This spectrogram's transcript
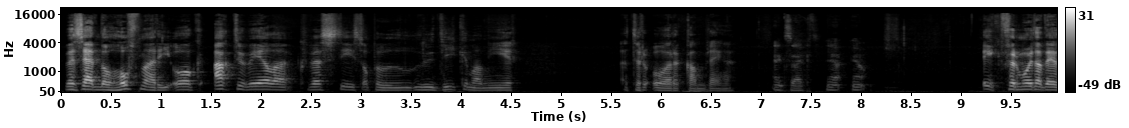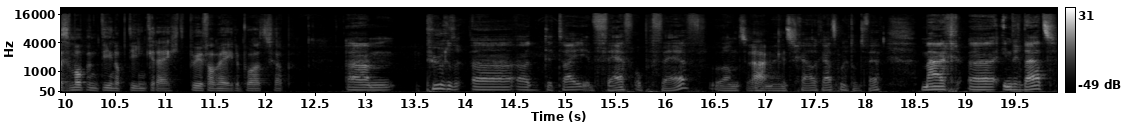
wij zijn de hofmarie. Ook actuele kwesties op een ludieke manier ter oren kan brengen. Exact, ja, ja. Ik vermoed dat deze mop een 10 op 10 krijgt. Puur vanwege de boodschap. Ehm, puur uit detail 5 op 5, want oké. mijn schaal gaat maar tot 5. Maar eh, inderdaad,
